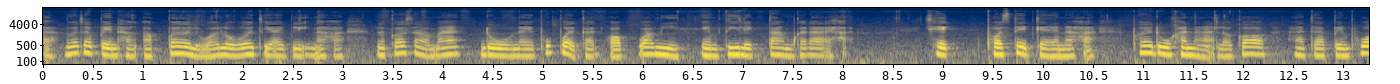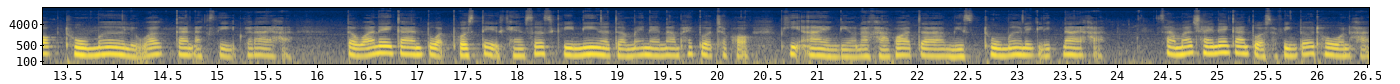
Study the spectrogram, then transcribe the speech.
ค่ะ ไม่ว่าจะเป็นทาง upper หรือว่า lower GI bleed นะคะ แล้วก็สามารถดูในผู้ป่วยกัดออฟว่ามี empty rectum ก็ได้ค่ะ เช็ค prostate gland นะคะ เพื่อดูขนาดแล้วก็อาจจะเป็นพวก tumor หรือว่าการอักเสบก็ได้ค่ะ แต่ว่าในการตรวจ prostate cancer screening เราจะไม่แนะนำให้ตรวจเฉพาะ PR อย่างเดียวนะคะ เพราะจจะ miss tumor เล็ก ๆ ได้ค่ะ สามารถใช้ในการตรวจ sphincter tone ค่ะ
